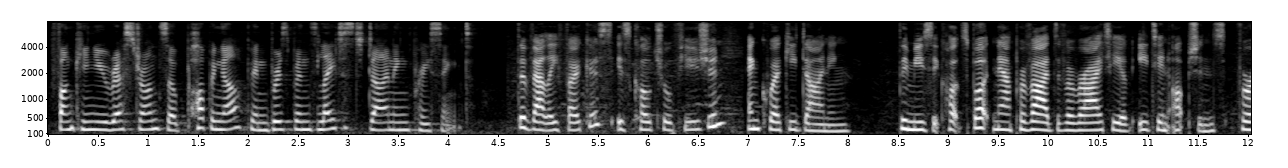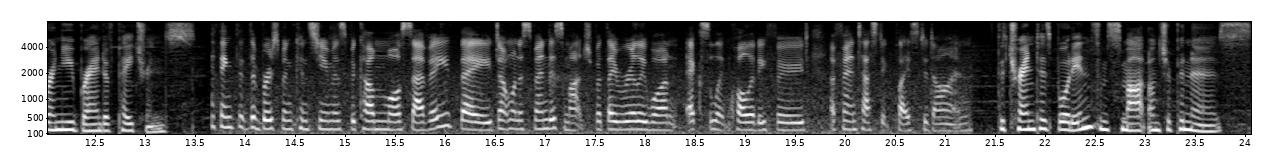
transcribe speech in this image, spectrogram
Funky new restaurants are popping up in Brisbane's latest dining precinct. The Valley focus is cultural fusion and quirky dining. The music hotspot now provides a variety of eat in options for a new brand of patrons. I think that the Brisbane consumers become more savvy. They don't want to spend as much, but they really want excellent quality food, a fantastic place to dine. The trend has brought in some smart entrepreneurs.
